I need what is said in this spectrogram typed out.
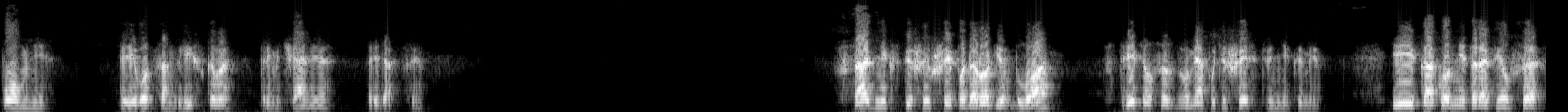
Помни. Перевод с английского. Примечание редакции. Всадник, спешивший по дороге в Блуа, встретился с двумя путешественниками, и, как он не торопился,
